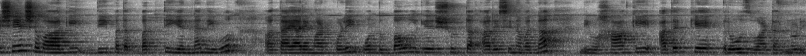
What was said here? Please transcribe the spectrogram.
ವಿಶೇಷವಾಗಿ ದೀಪದ ಬತ್ತಿಯನ್ನು ನೀವು ತಯಾರಿ ಮಾಡ್ಕೊಳ್ಳಿ. ಒಂದು ಬೌಲ್ಗೆ ಶುದ್ಧ ಅರಿಶಿನವನ್ನು ನೀವು ಹಾಕಿ ಅದಕ್ಕೆ ರೋಸ್ ವಾಟರ್ ನೋಡಿ.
